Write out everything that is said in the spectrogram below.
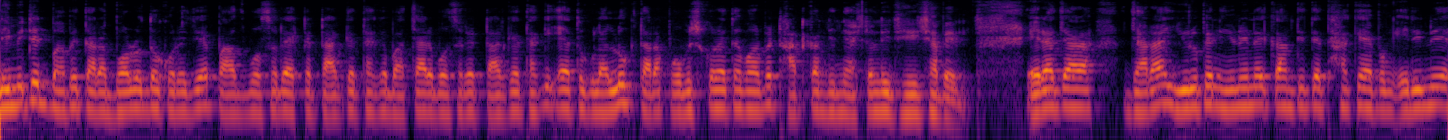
লিমিটেডভাবে তারা বরাদ্দ করে যে পাঁচ বছরের একটা টার্গেট থাকে বা চার বছরের টার্গেট থাকে, এতগুলা লোক তারা প্রবেশ করাতে পারবে থার্ড কান্ট্রি ন্যাশনালিটি হিসাবে। এরা যারা যারা ইউরোপিয়ান ইউনিয়নের কান্ট্রিতে থাকে এবং এর নিয়ে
